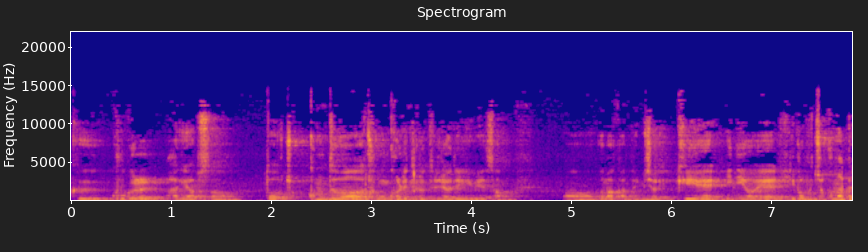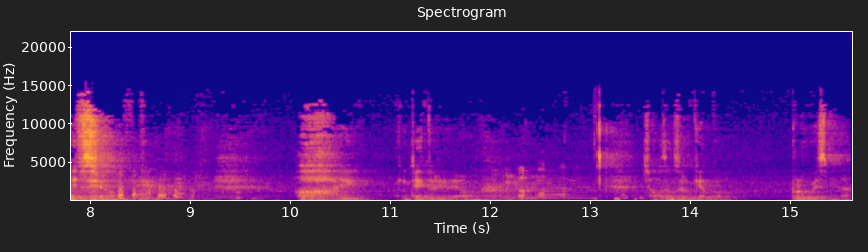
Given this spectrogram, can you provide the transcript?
그 곡을 하기 앞서 또 조금 더 좋은 퀄리티로 들려드리기 위해서 어, 음악 감독님 저 귀에 인이어에 리버브 조금만 빼주세요. 아, 이 굉장히 떨리네요. 정성스럽게 한번 불러보겠습니다.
